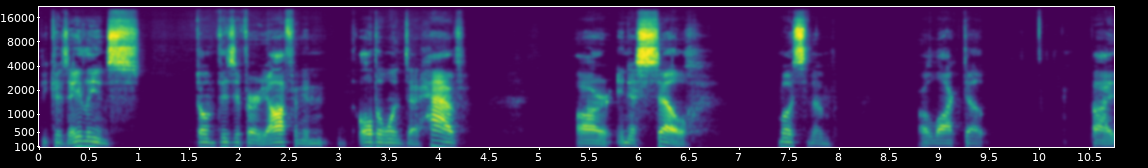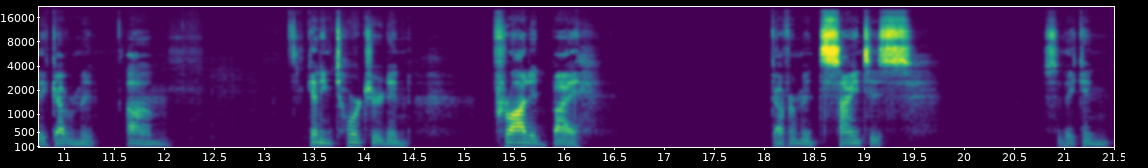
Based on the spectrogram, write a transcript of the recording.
Because aliens don't visit very often and all the ones that have are in a cell. Most of them are locked up by the government um, getting tortured and prodded by government scientists so they can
